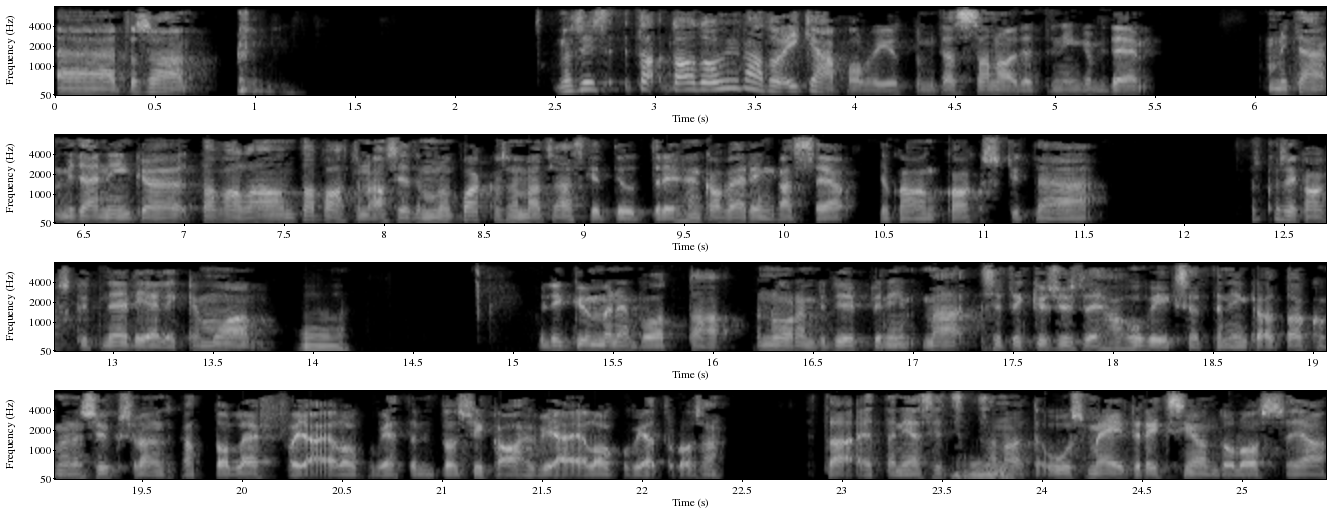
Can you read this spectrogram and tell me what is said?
ää, tosa, no siis tämä on tuo hyvä tuo ikäpolvi juttu, mitä sanoit, että niin miten, mitä, mitä niin tavallaan on tapahtunut asioita. Mun on pakko sanoa, että äsken juttelin yhden kaverin kanssa, joka on 20, olisiko se 24, eli mua mm. Yli 10 vuotta nuorempi tyyppi, niin mä sitten kysyin ihan huviksi, että, niin että onko meillä syksyllä nyt katsoa leffoja ja elokuvia, että nyt on sikaa hyviä elokuvia tulossa että, että ja sitten mm. sanoi, että uusi Matrix on tulossa ja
